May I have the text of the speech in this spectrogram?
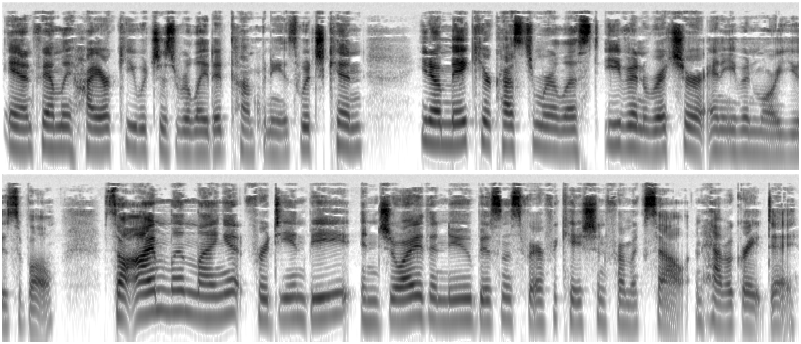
and family hierarchy, which is related companies, which can you know, make your customer list even richer and even more usable. So I'm Lynn Langit for D&B. Enjoy the new business verification from Excel and have a great day.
